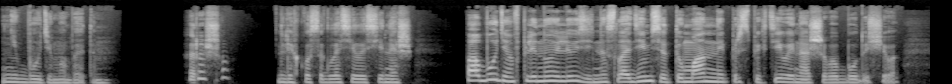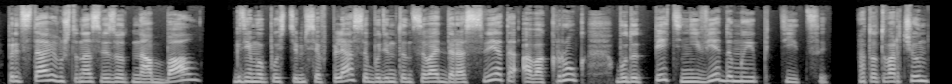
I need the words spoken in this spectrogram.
«Не будем об этом». «Хорошо», — легко согласилась Инеш. «Побудем в плену иллюзий, насладимся туманной перспективой нашего будущего. Представим, что нас везут на бал, где мы пустимся в пляс и будем танцевать до рассвета, а вокруг будут петь неведомые птицы, а тот ворчун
